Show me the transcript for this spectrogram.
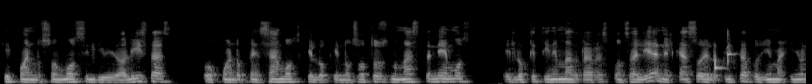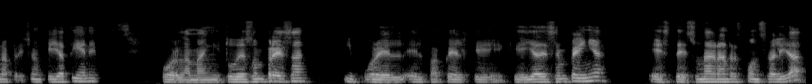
que cuando somos individualistas o cuando pensamos que lo que nosotros nomás tenemos es lo que tiene más gran responsabilidad. En el caso de Lupita, pues yo imagino la presión que ella tiene por la magnitud de su empresa y por el, el papel que, que, ella desempeña. Este, es una gran responsabilidad,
